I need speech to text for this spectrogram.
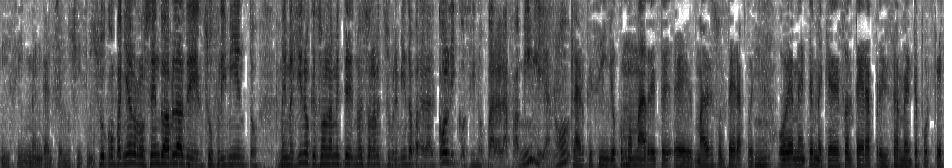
y, sí, me enganché muchísimo. Su compañero Rosendo habla del sufrimiento. Me imagino que solamente no es solamente sufrimiento para el alcohol, sino para la familia, ¿no? Claro que sí, yo como madre, eh, madre soltera, pues obviamente me quedé soltera precisamente porque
